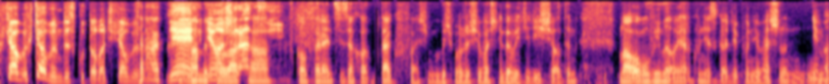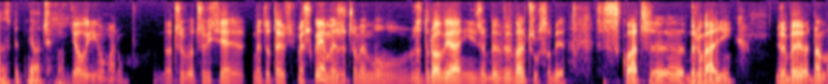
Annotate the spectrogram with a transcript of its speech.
Chciałbym, chciałbym dyskutować, chciałbym. Tak, nie, mamy nie Polaka w konferencji zachodniej. Tak, właśnie, być może się właśnie dowiedzieliście o tym. Mało mówimy o Jarku Niezgodzie, ponieważ no, nie ma zbytnio o czym. I umarł. Znaczy, oczywiście my tutaj śmieszkujemy, życzymy mu zdrowia i żeby wywalczył sobie skład e, drwali żeby nam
